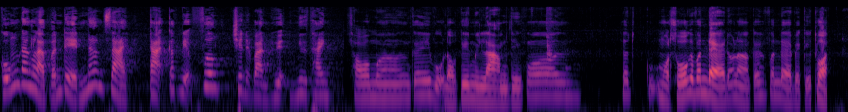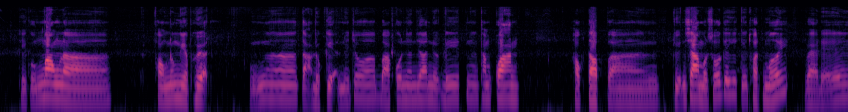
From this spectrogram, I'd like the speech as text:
cũng đang là vấn đề nan giải tại các địa phương trên địa bàn huyện Như Thanh. Sau ờ, cái vụ đầu tiên mình làm thì có rất một số cái vấn đề đó là cái vấn đề về kỹ thuật thì cũng mong là phòng nông nghiệp huyện cũng ờ, tạo điều kiện để cho bà con nhân dân được đi tham quan học tập và chuyển sang một số cái kỹ thuật mới về để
